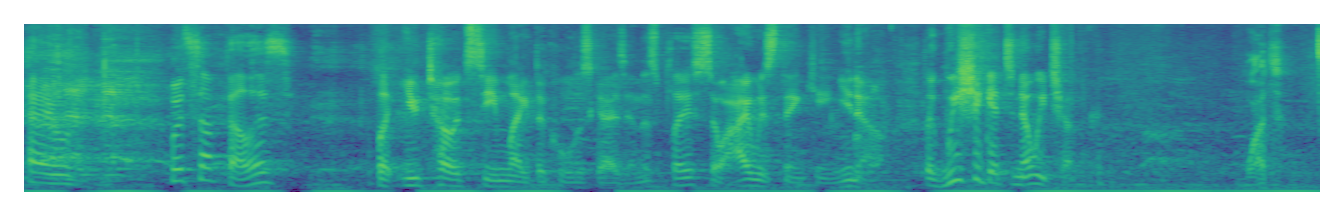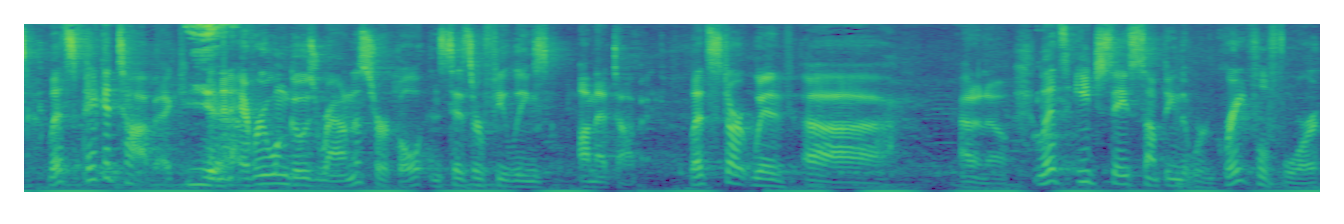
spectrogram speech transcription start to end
Hey, what's up, fellas? but you toads seem like the coolest guys in this place, so I was thinking, you know, like we should get to know each other. What? Let's pick a topic, Yeah. and then everyone goes around in a circle and says their feelings on that topic. Let's start with, uh, I don't know. Let's each say something that we're grateful for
